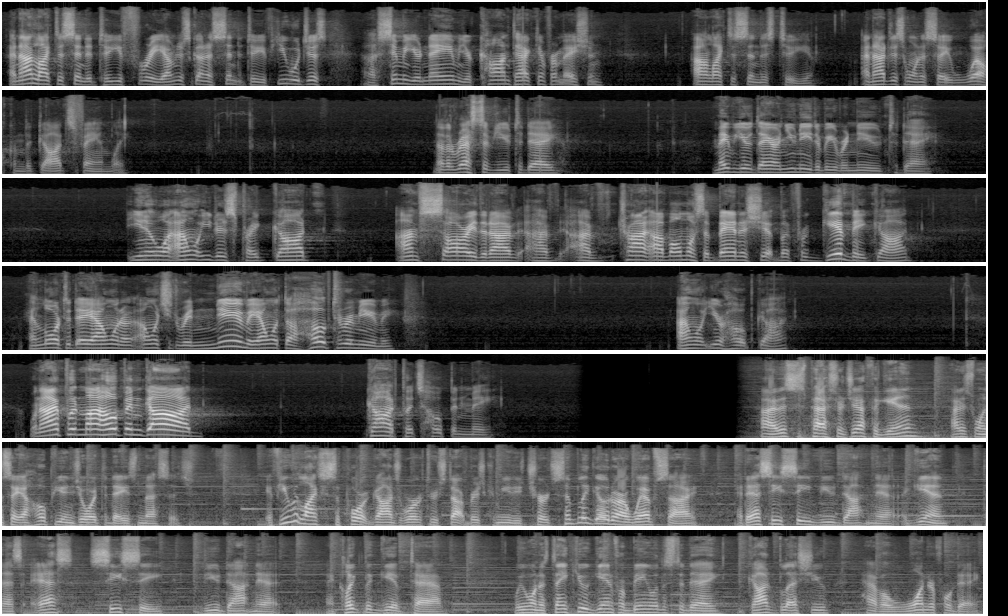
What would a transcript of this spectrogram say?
and I'd like to send it to you free. I'm just going to send it to you. If you will just uh, send me your name and your contact information, I'd like to send this to you. And I just want to say, welcome to God's family. Now, the rest of you today, maybe you're there and you need to be renewed today. You know what? I want you to just pray, God, I'm sorry that I've, I've, I've tried, I've almost abandoned ship, but forgive me, God. And Lord, today I want, to, I want you to renew me. I want the hope to renew me. I want your hope, God. When I put my hope in God, God puts hope in me. Hi, this is Pastor Jeff again. I just want to say I hope you enjoyed today's message. If you would like to support God's work through Stockbridge Community Church, simply go to our website at sccview.net. Again, that's sccview.net and click the Give tab. We want to thank you again for being with us today. God bless you. Have a wonderful day.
